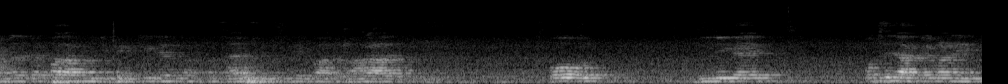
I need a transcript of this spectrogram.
ਪੰਡਤ ਕਿਰਪਾ ਰਾਮ ਜੀ ਦੀ ਦੇ ਸਾਹਿਬ ਸ੍ਰੀ ਗੁਰੂ ਬਹਾਦਰ ਮਹਾਰਾਜ ਉਹ ਦਿੱਲੀ ਗਏ। ਉੱਥੇ ਜਾ ਕੇ ਉਹਨਾਂ ਨੇ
